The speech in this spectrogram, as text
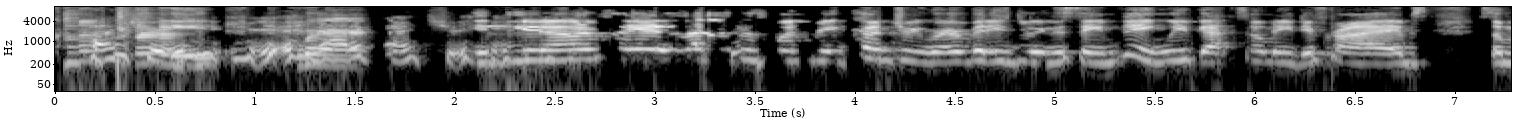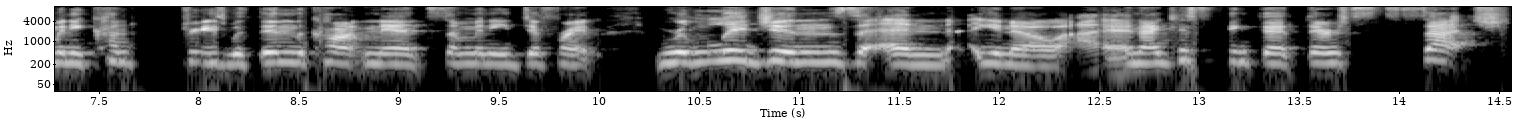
country, country. where not a country. You know what I'm saying? It's not this one big country where everybody's doing the same thing. We've got so many different tribes, so many countries within the continent, so many different religions, and you know, and I just think that there's such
